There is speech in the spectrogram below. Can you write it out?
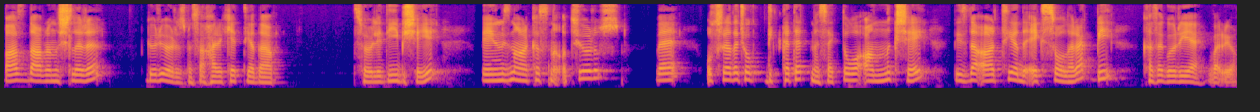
bazı davranışları görüyoruz. Mesela hareket ya da söylediği bir şeyi beynimizin arkasına atıyoruz ve o sırada çok dikkat etmesek de o anlık şey bizde artı ya da eksi olarak bir kategoriye varıyor.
